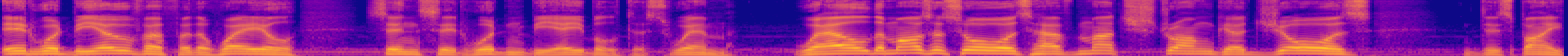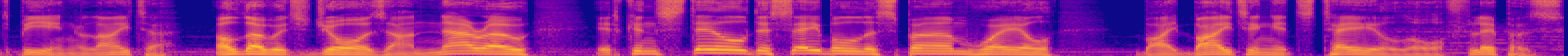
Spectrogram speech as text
It would be over for the whale since it wouldn't be able to swim. Well, the mosasaurs have much stronger jaws, despite being lighter. Although its jaws are narrow, it can still disable the sperm whale by biting its tail or flippers.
